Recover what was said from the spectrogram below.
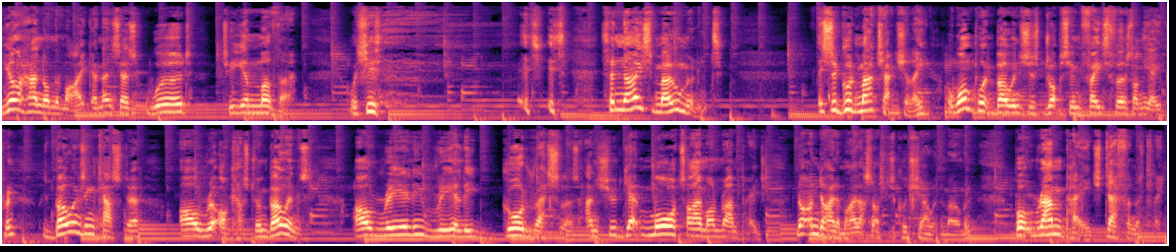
the other hand on the mic, and then says, "Word to your mother," which is it's, it's, it's a nice moment. It's a good match actually. At one point, Bowens just drops him face first on the apron because Bowens and Caster are or Caster and Bowens are really, really good wrestlers and should get more time on Rampage. Not on Dynamite, that's not such a good show at the moment, but Rampage definitely.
